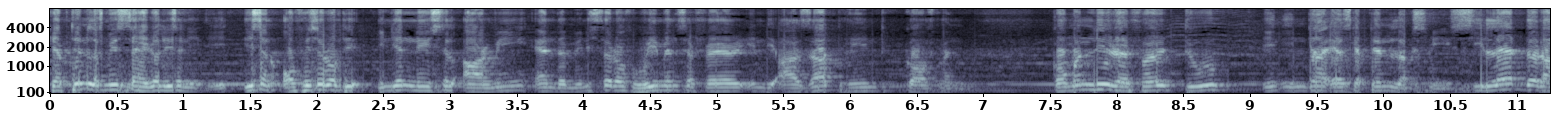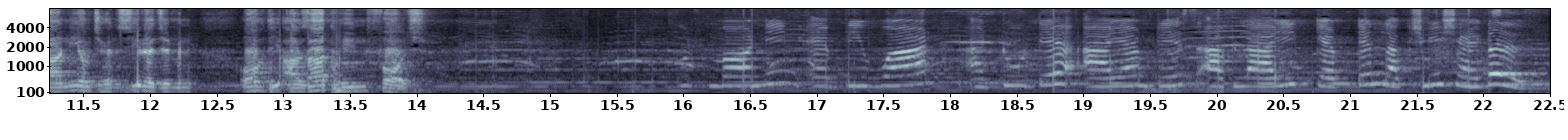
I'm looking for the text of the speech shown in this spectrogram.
Captain Lakshmi Sehgal is an, is an officer of the Indian National Army and the Minister of Women's Affairs in the Azad Hind government, commonly referred to in India as Captain Lakshmi. She led the Rani of Jhansi regiment of the Azad Hind Fauj. Good morning everyone. And today I am dressed up like Captain Lakshmi Sehgal.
